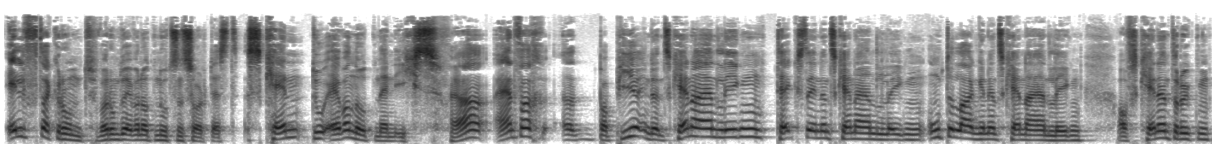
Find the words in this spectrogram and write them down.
Elfter Grund, warum du Evernote nutzen solltest. Scan to Evernote nenne ich's. Ja, einfach äh, Papier in den Scanner einlegen, Texte in den Scanner einlegen, Unterlagen in den Scanner einlegen, auf Scannen drücken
